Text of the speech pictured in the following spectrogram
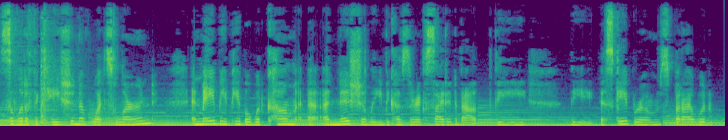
solidification of what's learned. And maybe people would come uh, initially because they're excited about the the escape rooms, but I would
